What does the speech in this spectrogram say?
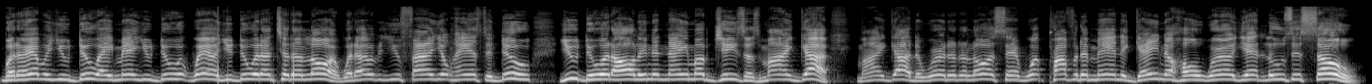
But whatever you do, amen, you do it well. You do it unto the Lord. Whatever you find your hands to do, you do it all in the name of Jesus. My God. My God. The word of the Lord said, What profit a man to gain the whole world yet lose his soul?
